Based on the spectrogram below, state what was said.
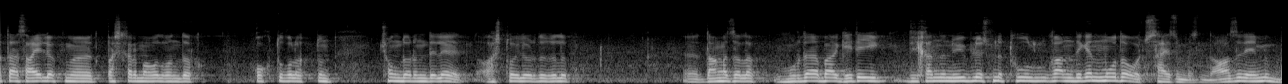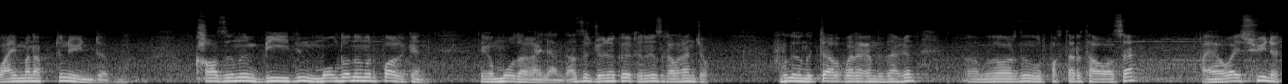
атасы айыл өкмөт башкарма болгондор кокту колоттун чоңдорун деле аш тойлорду кылып даңазалап мурда баягы кедей дыйкандын үй бүлөсүндө туулган деген мода болчу сайыздын мезгилинде азыр эми байманаптын үйүндө казынын бийдин молдонун урпагы экен деген модага айланды азыр жөнөкөй кыргыз калган жок. Бул өңүттү алып караганда дагы булардын урпактары таап алса аябай сүйүнөт.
